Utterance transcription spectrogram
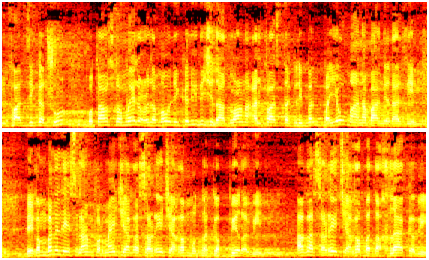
الفاظ ذکر شو خو تاسو ته مېل علماء لیکلي دي چې دا دوه الفاظ تقریبا په یو معنی باندې راځي پیغمبر علی اسلام فرمایي چې هغه سړی چې هغه متکبر وي هغه سړی چې هغه بد اخلاق وي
